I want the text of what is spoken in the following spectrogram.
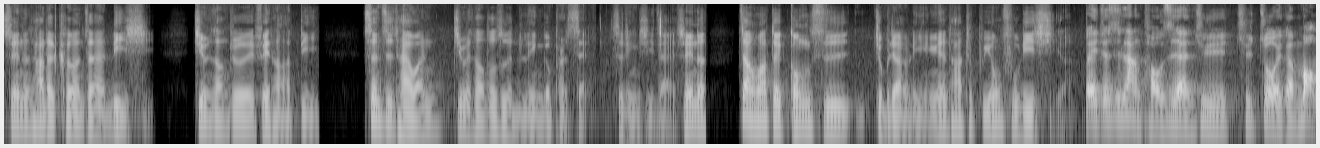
所以呢，它的可转债的利息基本上就会非常的低，甚至台湾基本上都是零个 percent 是零息债，所以呢，这样的话对公司就比较有利，因为他就不用付利息了。所以就是让投资人去去做一个梦，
